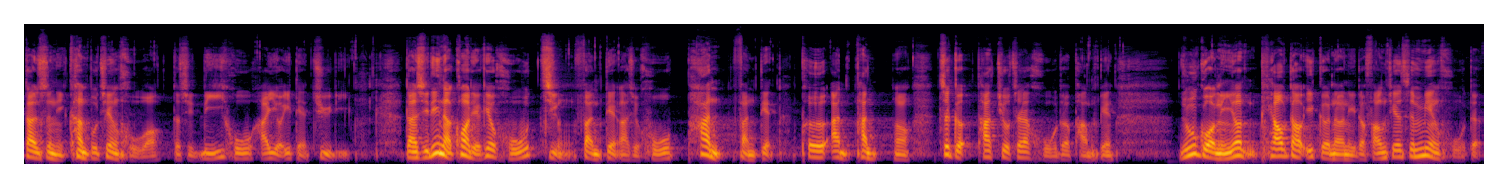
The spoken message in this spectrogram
但是你看不见湖哦，就是离湖还有一点距离。但是你若看到叫湖景饭店，还是湖畔饭店，坡岸畔哦，这个它就在湖的旁边。如果你要挑到一个呢，你的房间是面湖的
